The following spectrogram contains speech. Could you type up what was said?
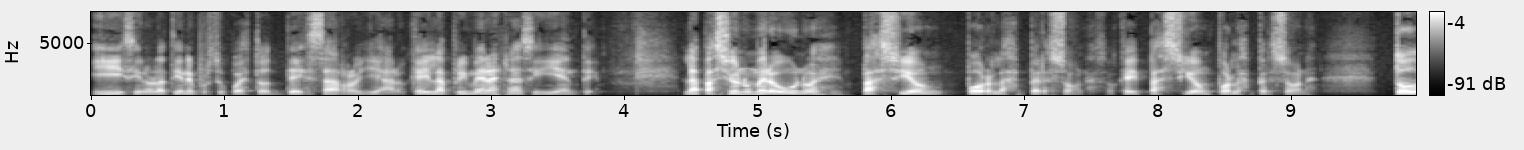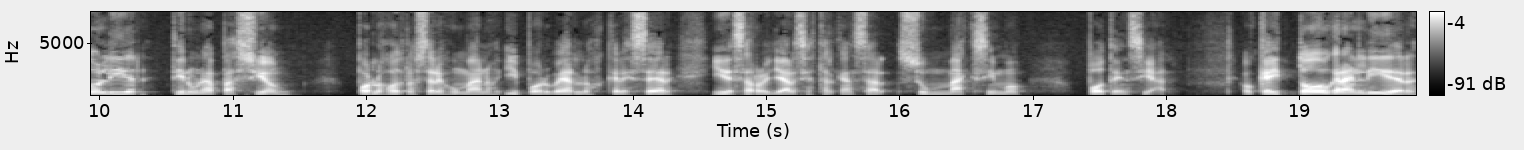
y si no la tiene, por supuesto, desarrollar. La primera es la siguiente. La pasión número uno es pasión por las personas. ¿okay? Pasión por las personas. Todo líder tiene una pasión por los otros seres humanos y por verlos crecer y desarrollarse hasta alcanzar su máximo potencial. ¿okay? Todo gran líder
